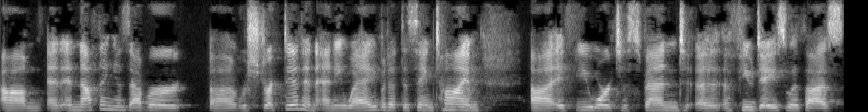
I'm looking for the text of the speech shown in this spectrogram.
um, and, and nothing is ever uh, restricted in any way. But at the same time, uh, if you were to spend a, a few days with us,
